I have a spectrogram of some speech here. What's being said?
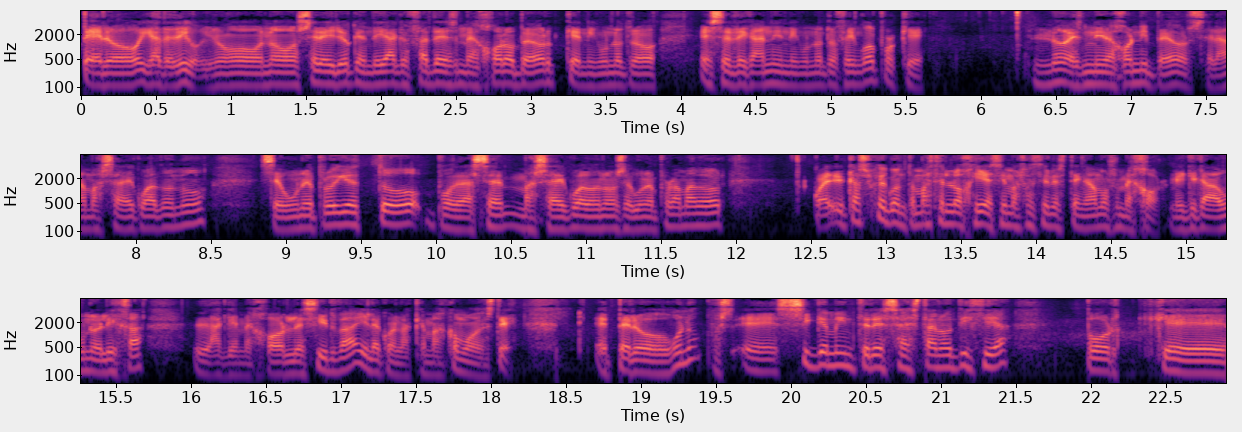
Pero ya te digo, no, no seré yo quien diga que Flutter es mejor o peor que ningún otro SDK ni ningún otro framework porque no es ni mejor ni peor, será más adecuado o no según el proyecto, podrá ser más adecuado o no según el programador. El caso es que cuanto más tecnologías y más opciones tengamos, mejor. Ni que cada uno elija la que mejor le sirva y la con la que más cómodo esté. Eh, pero bueno, pues eh, sí que me interesa esta noticia porque,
